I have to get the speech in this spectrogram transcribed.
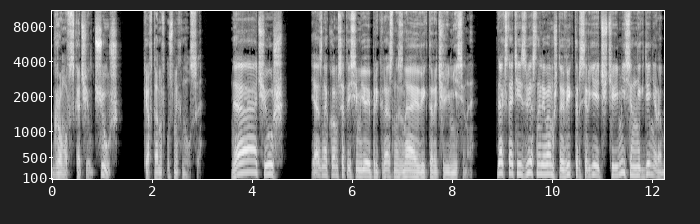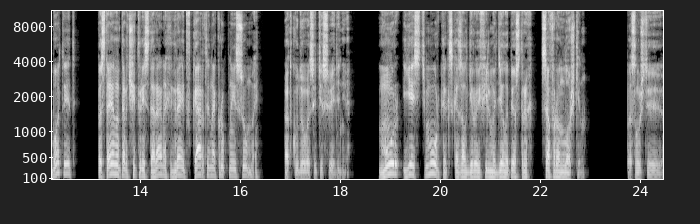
Громов вскочил. «Чушь!» Кафтанов усмехнулся. «Да, чушь. Я знаком с этой семьей и прекрасно знаю Виктора Черемисина. Да, кстати, известно ли вам, что Виктор Сергеевич Черемисин нигде не работает, постоянно торчит в ресторанах, играет в карты на крупные суммы? Откуда у вас эти сведения? Мур есть Мур, как сказал герой фильма «Дело пестрых» Сафрон Ложкин. Послушайте,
